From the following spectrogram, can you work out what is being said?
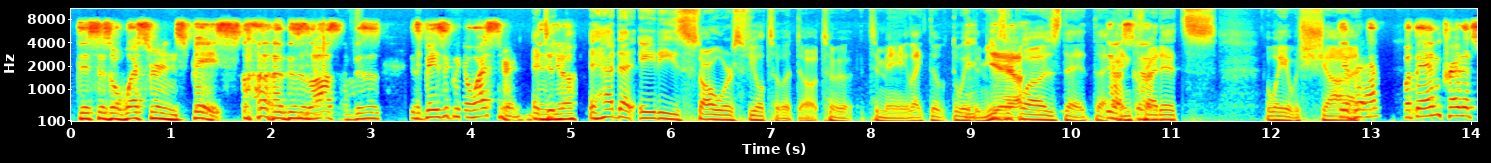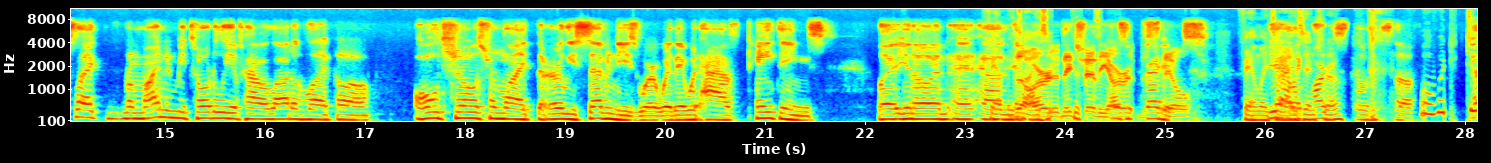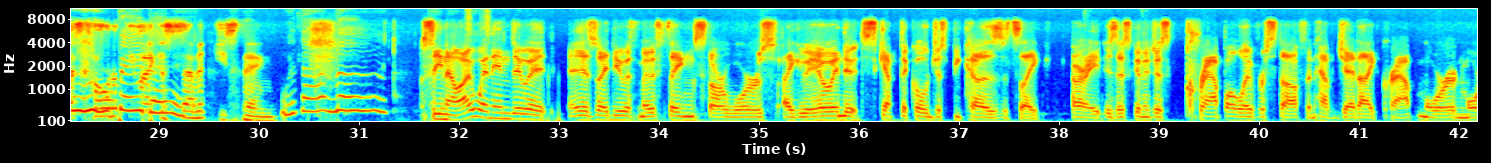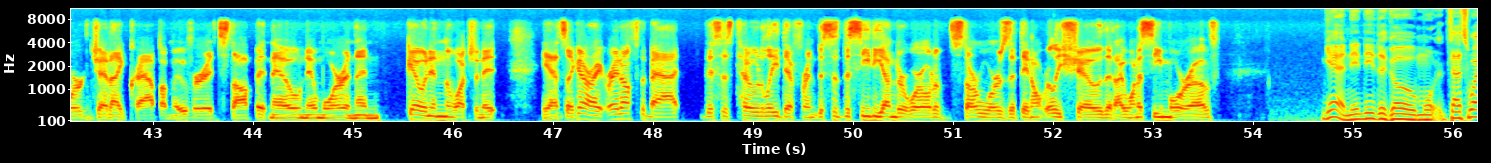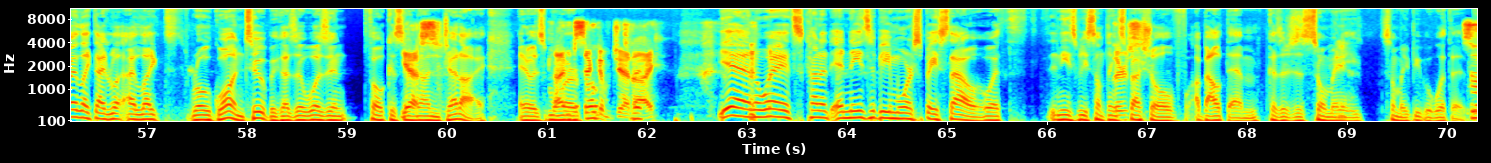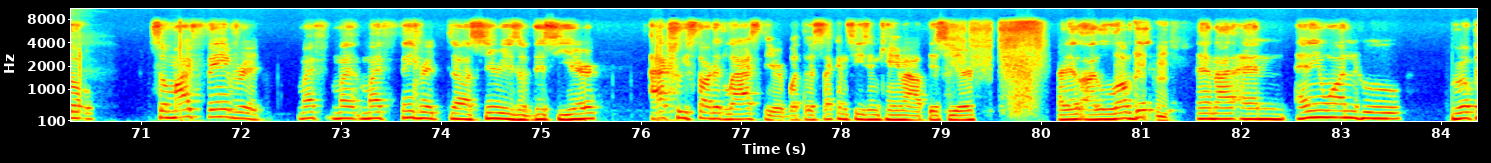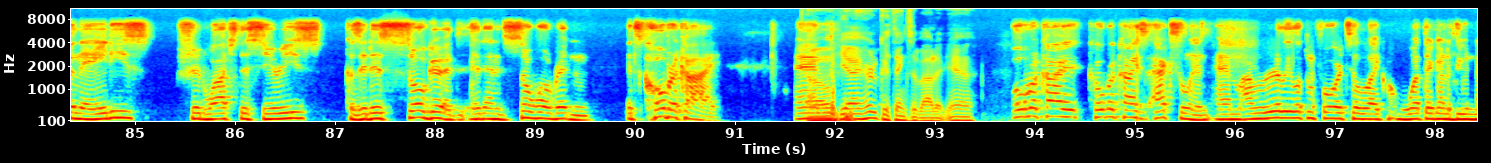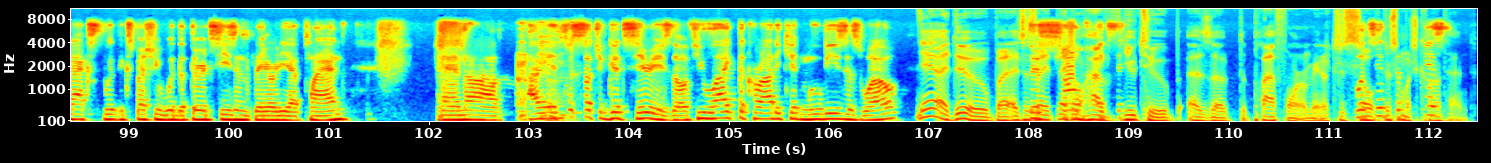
this is a western in space. this is awesome. This is it's basically a western. It and, did, you know, it had that '80s Star Wars feel to it, though. To to me, like the, the way the music Yeah. was, the the Yes, end yeah. credits, the way it was shot. yeah, the end, but the end credits like reminded me totally of how a lot of like uh old shows from like the early 70s where where they would have paintings like you know and, and Family The ties. art, they'd show the Those art, the credits. stills. Family yeah ties like intro. art and stuff What would you do, that's totally baby? like a 70s thing without love. See, now I went into it as I do with most things Star Wars. I go into it skeptical just because it's like, all right, is this going to just crap all over stuff and have Jedi crap more and more Jedi crap? I'm over it. Stop it. No, no more. And then going in and watching it, yeah, it's like, all right, right off the bat, this is totally different. This is the seedy underworld of Star Wars that they don't really show that I want to see more of. Yeah, and they need to go more. That's why I liked I, I liked Rogue One too because it wasn't focusing Yes. on Jedi. And it was more. I'm sick of Jedi. Yeah, in a way, it's kind of it needs to be more spaced out. With it needs to be something There's- special f- about them because there's just so many so many people with it. so so my favorite my my, my favorite uh, series of this year actually started last year but the second season came out this year i, I loved it Hmm. and i and anyone who grew up in the 80s should watch this series because it is so good it, and it's so well written it's cobra kai and oh yeah, I heard good things about it. Yeah. Cobra Kai, Cobra Kai is excellent, and I'm really looking forward to like what they're gonna do next, with especially with the third season that they already have planned. And uh, I, it's just such a good series, though. If you like the Karate Kid movies as well, Yeah, I do, but it's just I, I don't have YouTube as a the platform. You know, it's just so it- there's so much content.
